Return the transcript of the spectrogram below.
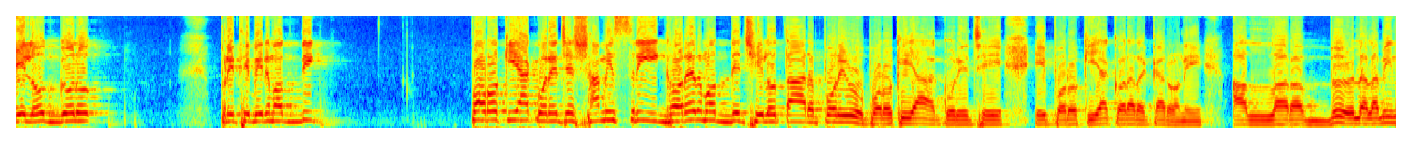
এই লোকগুলো পৃথিবীর মধ্যে পরকিয়া করেছে, স্বামী স্ত্রী ঘরের মধ্যে ছিল তারপরেও পরকিয়া করেছে। এই পরকিয়া করার কারণে আল্লাহ রব্বুল আলামিন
